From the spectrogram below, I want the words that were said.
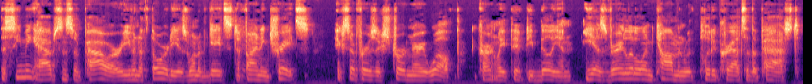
The seeming absence of power or even authority is one of Gates' defining traits except for his extraordinary wealth, currently 50 billion. He has very little in common with plutocrats of the past.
